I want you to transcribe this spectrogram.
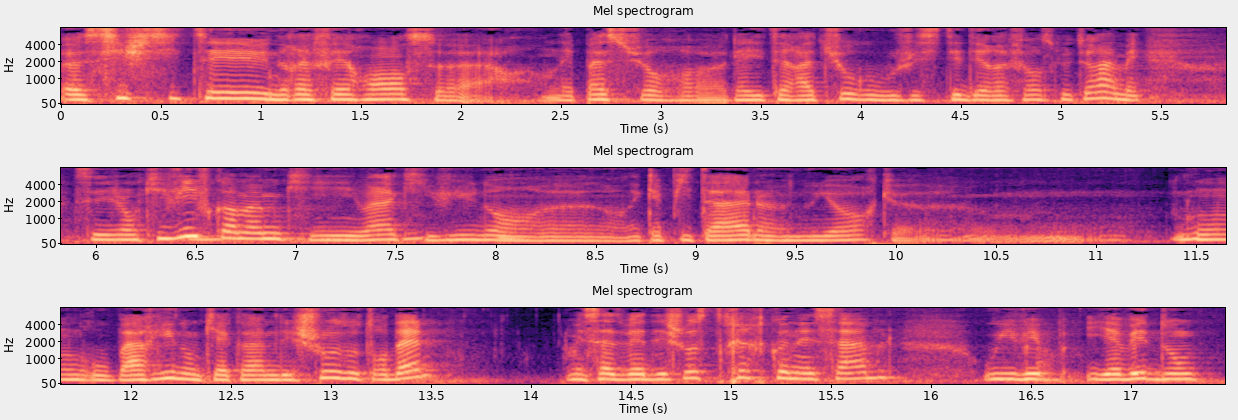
Euh, si je citais une référence, euh, on n'est pas sur la littérature où je citais des références culturelles, mais c'est des gens qui vivent quand même, qui voilà, qui vivent dans, dans les capitales, New York, Londres ou Paris, donc il y a quand même des choses autour d'elle. Mais ça devait être des choses très reconnaissables, où il y avait, donc euh,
